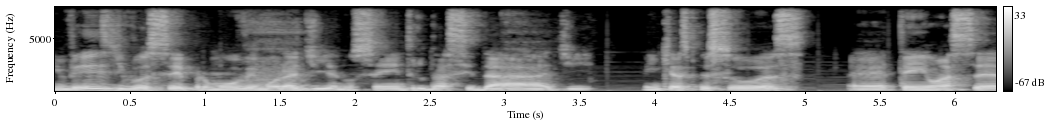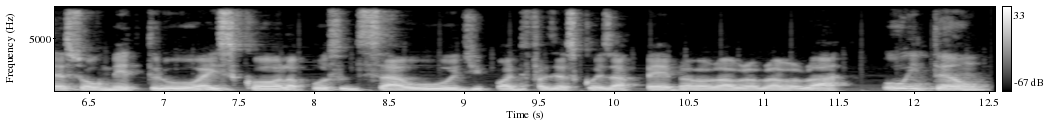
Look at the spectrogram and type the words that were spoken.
em vez de você promover moradia no centro da cidade, em que as pessoas é, tenham acesso ao metrô, à escola, posto de saúde, pode fazer as coisas a pé, blá blá blá blá blá blá, ou então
